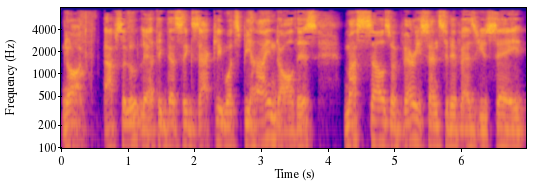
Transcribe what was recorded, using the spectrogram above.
No, absolutely. I think that's exactly what's behind all this. Mast cells are very sensitive, as you say,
